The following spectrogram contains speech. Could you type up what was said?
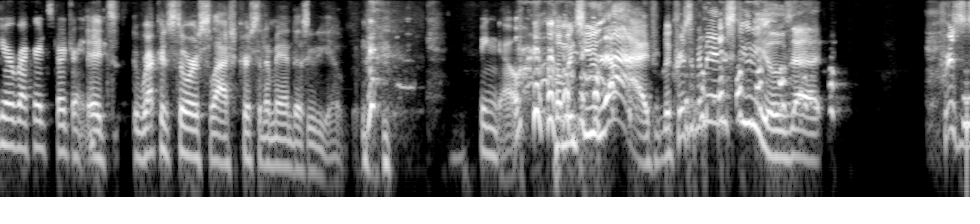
your record store dream. It's record store slash Chris and Amanda studio. Bingo. Coming to you live from the Chris and Amanda studios at Chris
